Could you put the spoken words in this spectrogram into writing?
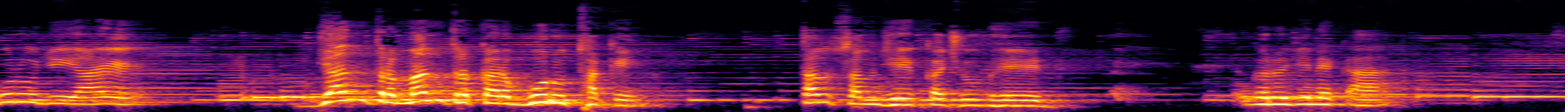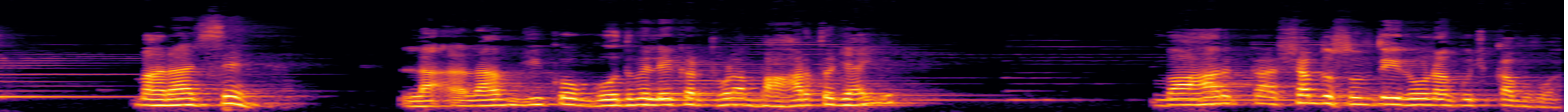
गुरु जी आए, यंत्र मंत्र कर गुरु थके, तब समझे कछु भेद। गुरु जी ने कहा, महाराज से राम जी को गोद में लेकर थोड़ा बाहर तो जाइए। बाहर का शब्द सुनते ही रोना कुछ कम हुआ।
